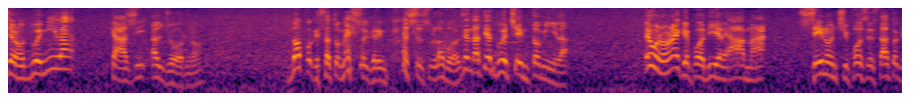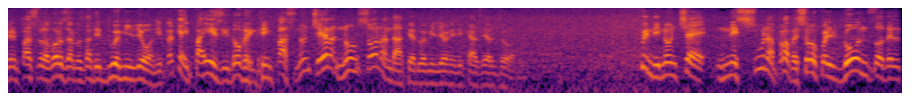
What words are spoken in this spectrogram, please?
c'erano 2000 casi al giorno dopo che è stato messo il Green Pass sul lavoro, si è andati a 200.000. E uno non è che può dire, ah ma se non ci fosse stato il Green Pass sul lavoro sarebbero stati 2 milioni, perché i paesi dove il Green Pass non c'era non sono andati a 2 milioni di casi al giorno. Quindi non c'è nessuna prova, è solo quel gonzo del,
